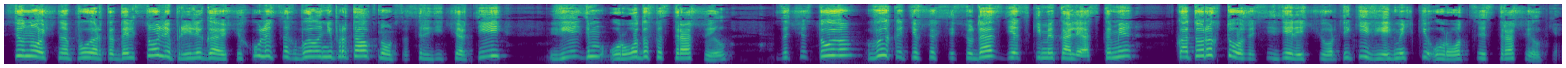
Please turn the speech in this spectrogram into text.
Всю ночь на Пуэрто-дель-Соле прилегающих улицах было не протолкнуться среди чертей, ведьм, уродов и страшил, зачастую выкатившихся сюда с детскими колясками, в которых тоже сидели чертики, ведьмочки, уродцы и страшилки.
